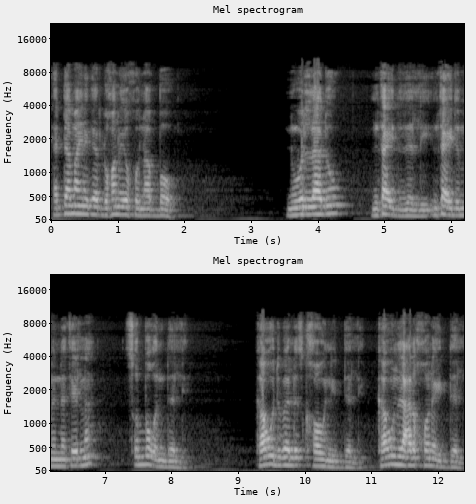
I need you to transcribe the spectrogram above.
ቀዳማይ ነገር ድኾነ ይኹን ኣቦ ንውላዱ እንታይ እዩ ድደሊ እንታይ እዩ ድምነ ተልና ጽቡቕ እዩ ድደሊ ካብኡ ድበልጽ ክኸውን እዩ ድደሊ ካብኡ ንላዕሊ ክኾኖ እዩ ድደሊ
